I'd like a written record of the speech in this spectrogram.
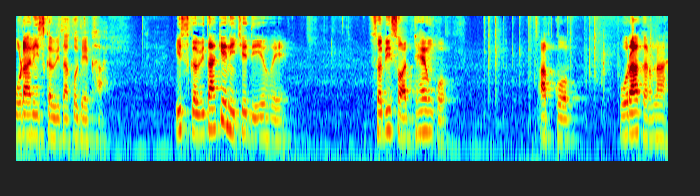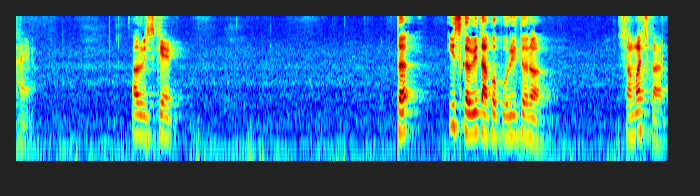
उड़ानी इस कविता को देखा। इस कविता के नीचे दिए हुए सभी स्वाध्यायों को आपको पूरा करना है और इसके त, इस कविता को पूरी तरह समझकर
